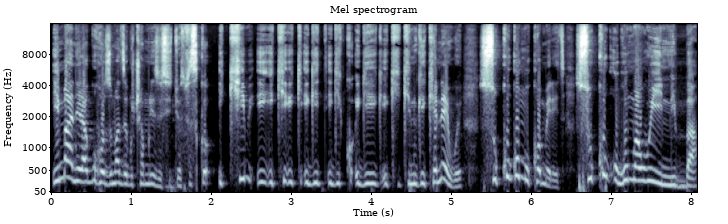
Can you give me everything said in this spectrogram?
imana iraguhuza umaze guca muri izo situwasiyo ikintu gikenewe si uko uguma ukomeretse si uko uguma winiba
